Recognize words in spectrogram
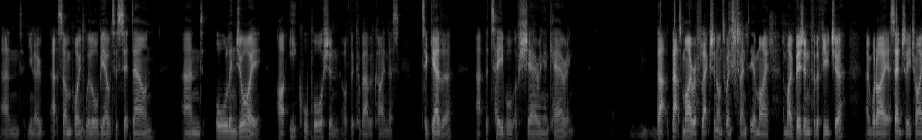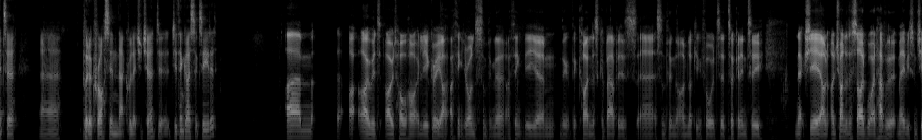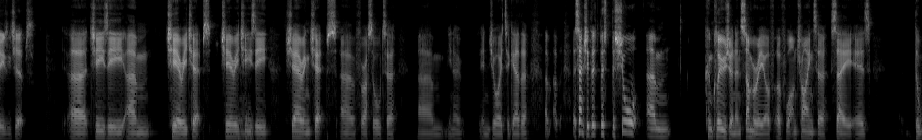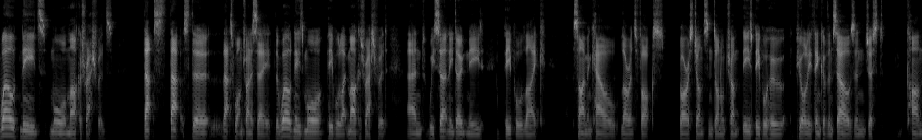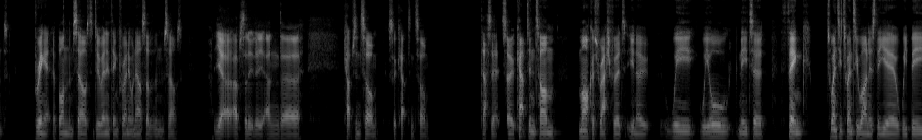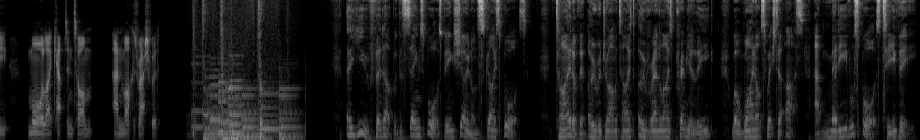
And, you know, at some point, we'll all be able to sit down and all enjoy our equal portion of the kebab of kindness together at the table of sharing and caring. That that's my reflection on 2020 and my and my vision for the future and what I essentially tried to uh, put across in that Quill literature. Do, do you think I succeeded? Um, I, I would I would wholeheartedly agree. I, I think you're onto something there. I think the um the, the kindness kebab is uh, something that I'm looking forward to tucking into next year. I'm, I'm trying to decide what I'd have with it. Maybe some cheesy chips. Uh, cheesy, um, cheery chips, cheery, Mm. cheesy, sharing chips uh, for us all to, um, you know, enjoy together. Uh, uh, essentially, the, the, the short um, conclusion and summary of, of what I'm trying to say is the world needs more Marcus Rashfords. That's that's the that's what I'm trying to say. The world needs more people like Marcus Rashford, and we certainly don't need people like Simon Cowell, Laurence Fox, Boris Johnson, Donald Trump, these people who purely think of themselves and just can't bring it upon themselves to do anything for anyone else other than themselves. Yeah, absolutely. And uh, Captain Tom. So Captain Tom. That's it. So Captain Tom, Marcus Rashford, you know, we we all need to think 2021 is the year we be more like Captain Tom and Marcus Rashford. Are you fed up with the same sports being shown on Sky Sports? Tired of the over dramatised, over-analysed Premier League? Well, why not switch to us at Medieval Sports TV?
